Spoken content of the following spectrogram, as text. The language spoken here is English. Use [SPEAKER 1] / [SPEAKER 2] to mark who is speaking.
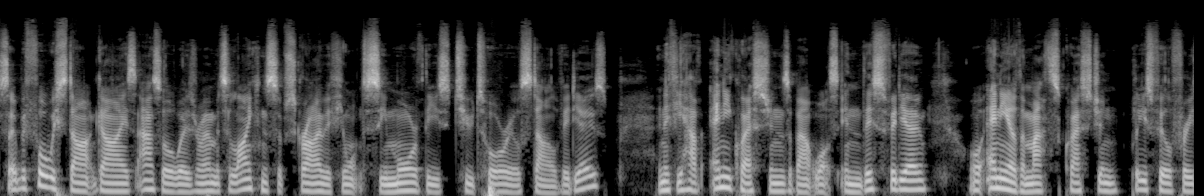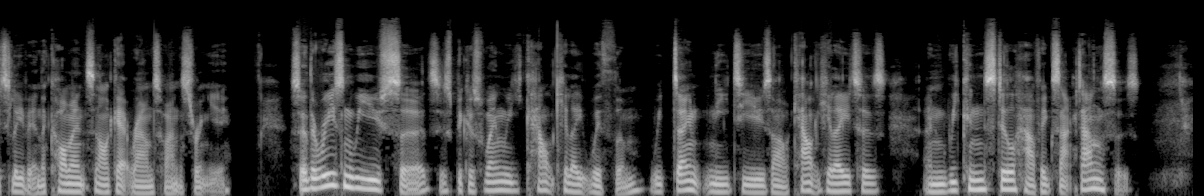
[SPEAKER 1] So before we start guys, as always remember to like and subscribe if you want to see more of these tutorial style videos. And if you have any questions about what's in this video or any other maths question, please feel free to leave it in the comments and I'll get round to answering you. So the reason we use surds is because when we calculate with them, we don't need to use our calculators and we can still have exact answers.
